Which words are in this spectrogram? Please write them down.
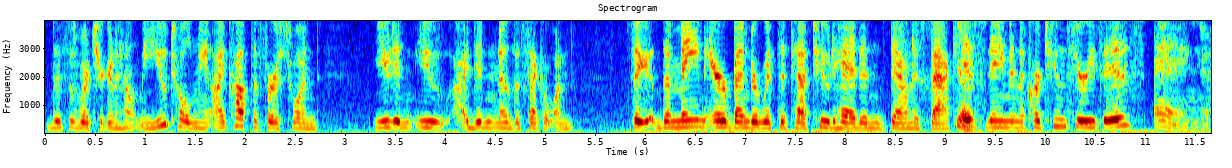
this is what you're going to help me. You told me I caught the first one. You didn't. You I didn't know the second one. The the main airbender with the tattooed head and down his back. Yes. His name in the cartoon series is. Aang.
